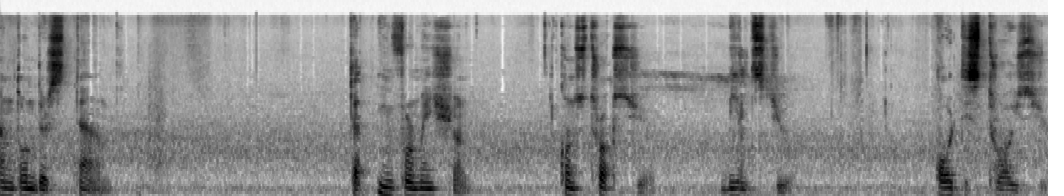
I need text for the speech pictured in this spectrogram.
And understand that information constructs you, builds you, or destroys you.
